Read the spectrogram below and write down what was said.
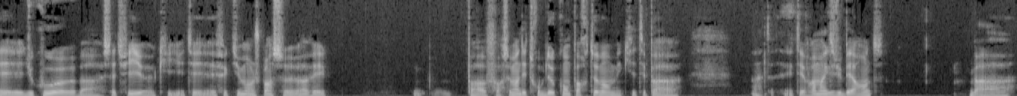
Et du coup, euh, bah, cette fille euh, qui était effectivement, je pense, euh, avait pas forcément des troubles de comportement, mais qui était pas était vraiment exubérante, bah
